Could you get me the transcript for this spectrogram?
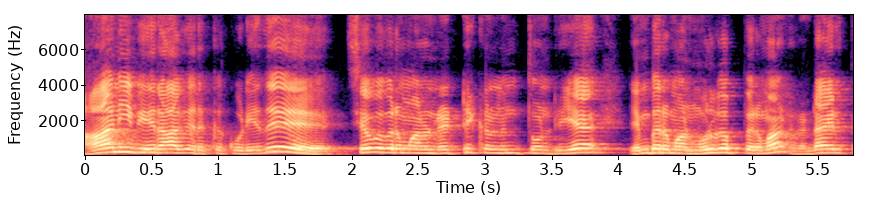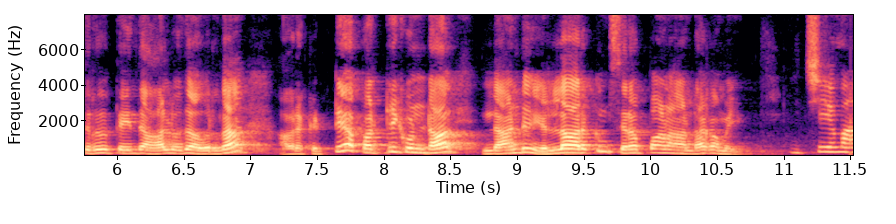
ஆணி வேராக இருக்கக்கூடியது சிவபெருமான நெற்றிக்கல்லிருந்து தோன்றிய எம்பெருமான் முருகப்பெருமான் ரெண்டாயிரத்தி இருபத்தைந்து ஆள்வது அவர் தான் அவரை கிட்டே பற்றி கொண்டால் இந்த ஆண்டு எல்லாருக்கும் சிறப்பான ஆண்டாக அமையும். நிச்சயமா.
